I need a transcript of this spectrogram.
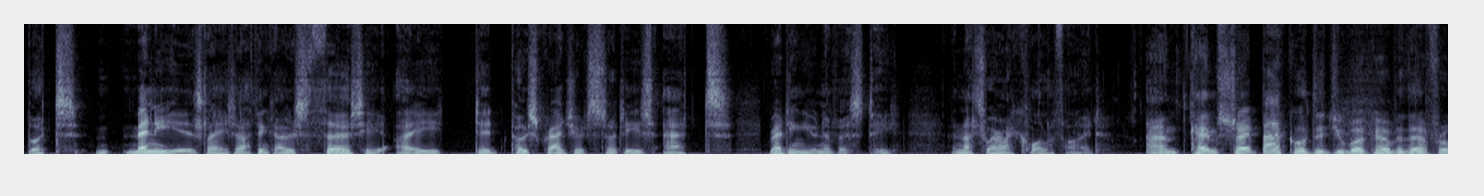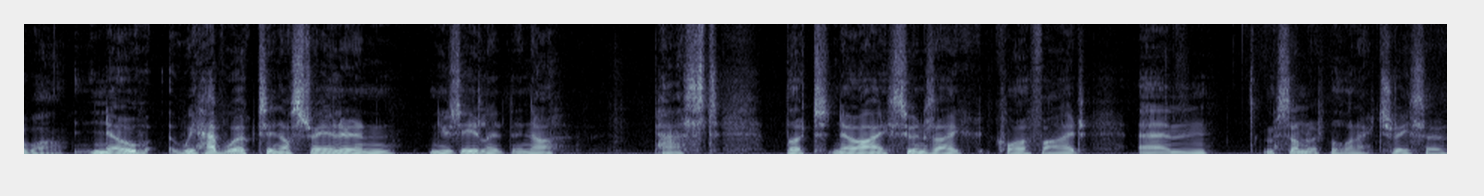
but many years later, I think I was 30, I did postgraduate studies at Reading University, and that's where I qualified. And came straight back, or did you work over there for a while? No, we have worked in Australia and New Zealand in our past, but no, I, as soon as I qualified, um, my son was born actually, so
